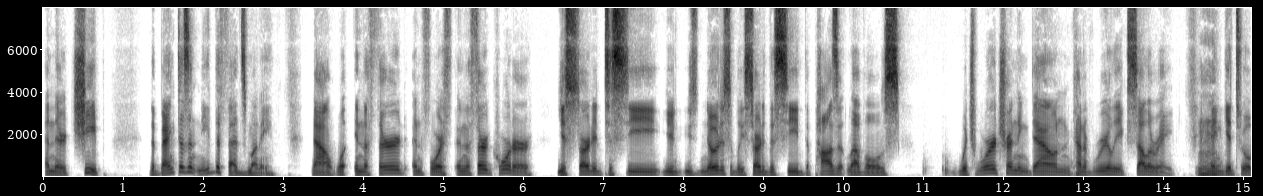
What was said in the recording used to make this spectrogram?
and they're cheap, the bank doesn't need the Fed's money. Now, in the third and fourth, in the third quarter, you started to see, you, you noticeably started to see deposit levels, which were trending down, kind of really accelerate Mhm. and get to a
